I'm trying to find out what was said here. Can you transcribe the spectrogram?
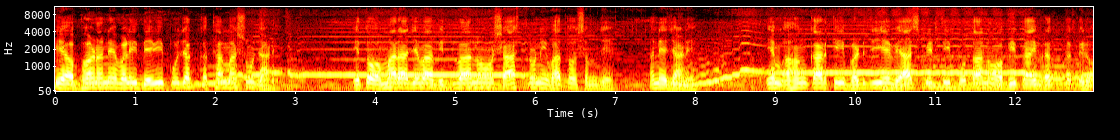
એ અભણ અને વળી દેવી પૂજક કથામાં શું જાણે? એ તો અમારા જેવા વિદ્વાનો શાસ્ત્રોની વાતો સમજે અને જાણે. એમ અહંકારથી ભટજીએ વ્યાસપીઠથી પોતાનો અભિપ્રાય વ્યક્ત કર્યો.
